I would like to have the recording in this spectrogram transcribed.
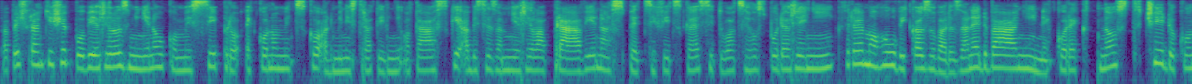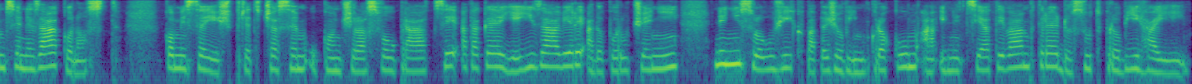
Papež František pověřil zmíněnou komisi pro ekonomicko-administrativní otázky, aby se zaměřila právě na specifické situace hospodaření, které mohou vykazovat zanedbání, nekorektnost či dokonce nezákonnost. Komise již před časem ukončila svou práci a také její závěry a doporučení nyní slouží k papežovým krokům a iniciativám, které dosud probíhají.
